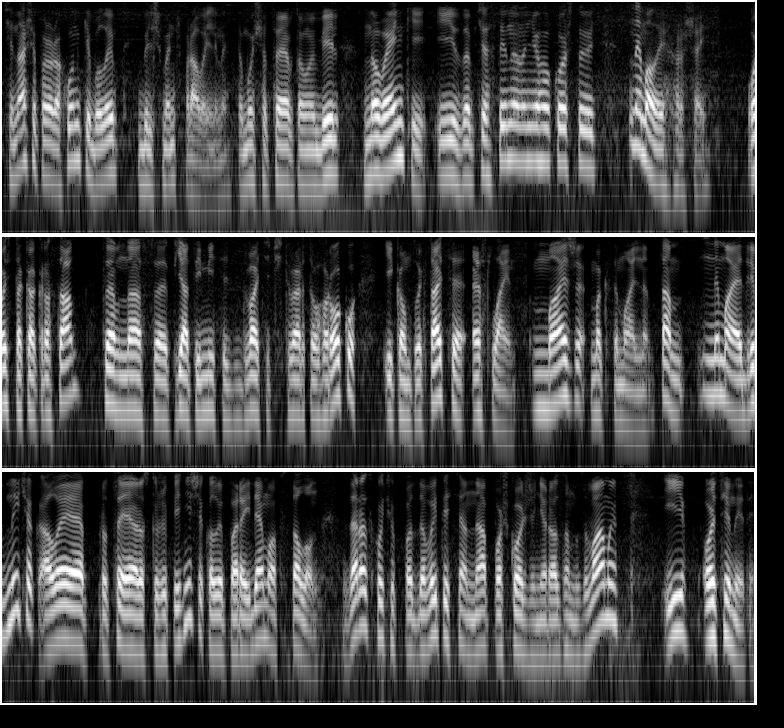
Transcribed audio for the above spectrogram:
чи наші прорахунки були більш-менш правильними, тому що цей автомобіль новенький і запчастини на нього коштують немалих грошей. Ось така краса. Це в нас е, п'ятий місяць 24-го року і комплектація S-Line. Майже максимальна. Там немає дрібничок, але про це я розкажу пізніше, коли перейдемо в салон. Зараз хочу подивитися на пошкодження разом з вами і оцінити.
